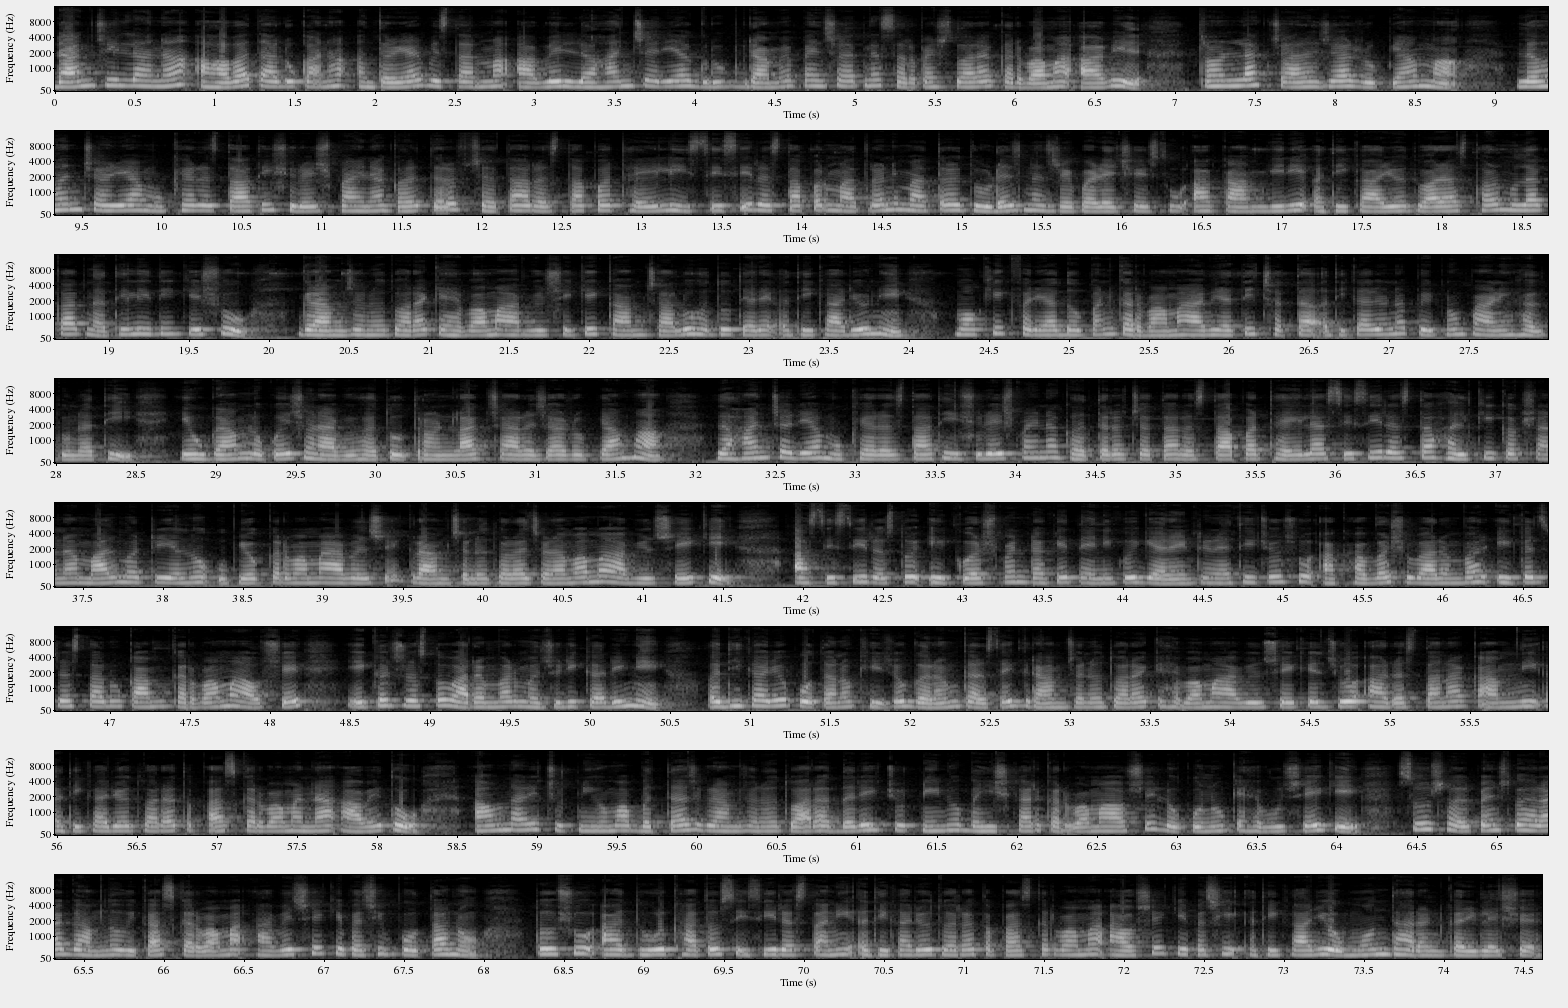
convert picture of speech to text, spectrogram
ડાંગ જિલ્લાના આહવા તાલુકાના અંતરિયાળ વિસ્તારમાં આવેલ લહાનચરિયા ગ્રુપ ગ્રામ્ય પંચાયતના સરપંચ દ્વારા કરવામાં આવેલ ત્રણ લાખ ચાર હજાર રૂપિયામાં લહનચર્યા મુખ્ય રસ્તાથી સુરેશભાઈના ઘર તરફ જતા રસ્તા પર થયેલી સીસી રસ્તા પર માત્ર ને માત્ર ધૂળ જ નજરે પડે છે. શું આ કામગીરી અધિકારીઓ દ્વારા સ્થળ મુલાકાત નથી લીધી કે શું? ગ્રામજનો દ્વારા કહેવામાં આવ્યું છે કે કામ ચાલુ હતું ત્યારે અધિકારીઓને મૌખિક ફરિયાદો પણ કરવામાં આવી હતી, છતાં અધિકારીઓના પેટનું પાણી હલતું નથી એવું ગામ લોકોએ જણાવ્યું હતું. ત્રણ લાખ ચાર હજાર રૂપિયામાં લહાનચર્યા મુખ્ય રસ્તાથી સુરેશભાઈના ઘર તરફ જતા રસ્તા પર થયેલા સીસી રસ્તા હલકી કક્ષાના માલ મટીરિયલનો ઉપયોગ કરવામાં આવેલ છે. ગ્રામજનો દ્વારા જણાવવામાં આવ્યું છે કે, આ સીસી રસ્તો એક વર્ષ પણ ટકે તેની કોઈ ગેરંટી નથી. જો આખા વર્ષ વારંવાર એક જ રસ્તાનું કામ કરવામાં આવશે, એક જ રસ્તો વારંવાર મજૂરી કરીને અધિકારીઓ પોતાનો ખીચો ગરમ કરશે. ગ્રામજનો દ્વારા કહેવામાં આવ્યું છે કે, જો આ રસ્તાના કામની અધિકારીઓ દ્વારા તપાસ કરવામાં ના આવે તો આવનારી ચૂંટણીઓમાં બધા જ ગ્રામજનો દ્વારા દરેક ચૂંટણીનો બહિષ્કાર કરવામાં આવશે. લોકોનું કહેવું છે કે, શું સરપંચ દ્વારા ગામનો વિકાસ કરવામાં આવે છે કે પછી પોતાનો? તો શું આ ધૂળ ખાતો સીસી રસ્તાની અધિકારીઓ દ્વારા તપાસ કરવામાં આવશે કે પછી અધિકારીઓ મૌન ધારણ કરી લેશે.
